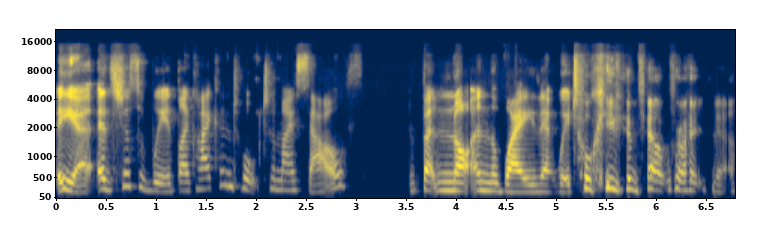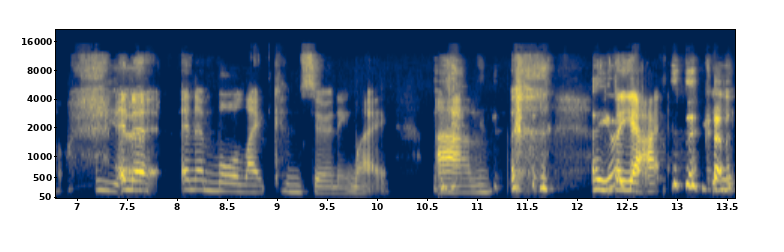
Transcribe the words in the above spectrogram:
yeah, it's just weird. Like I can talk to myself, but not in the way that we're talking about right now. yeah. In a in a more like concerning way. Um, Are you but yeah, of.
